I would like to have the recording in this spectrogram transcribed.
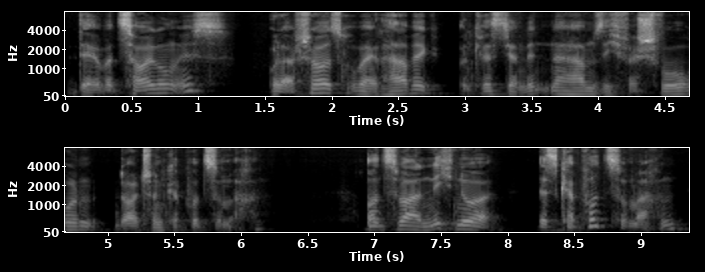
der Überzeugung ist, Olaf Scholz, Robert Habeck und Christian Lindner haben sich verschworen, Deutschland kaputt zu machen. Und zwar nicht nur es kaputt zu machen,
